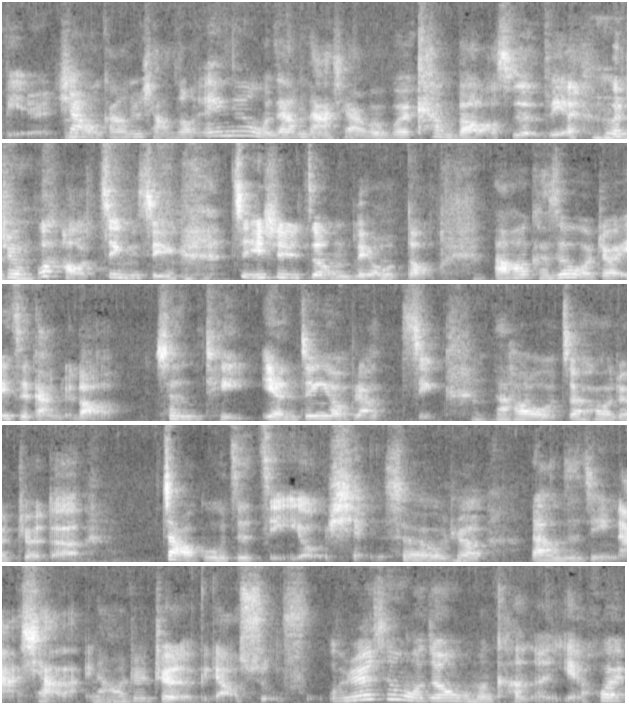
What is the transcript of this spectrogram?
别人？像我刚刚就想说，哎、嗯，那我这样拿下来，会不会看不到老师的脸？我就不好进行继续这种流动。然后，可是我就一直感觉到身体眼睛又比较紧，然后我最后就觉得照顾自己优先，所以我就让自己拿下来，然后就觉得比较舒服。我觉得生活中我们可能也会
